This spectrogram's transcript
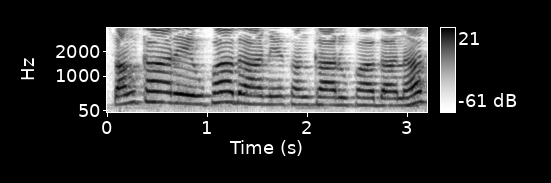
සංඛාරයේ උපාදානයේ සංඛාර උපාදානස්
